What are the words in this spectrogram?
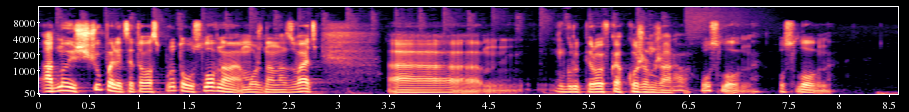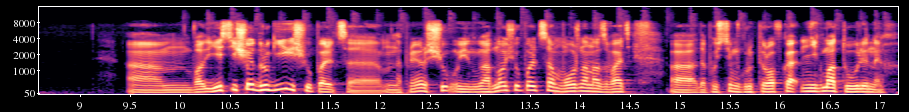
одно из щупалец этого спрута условно можно назвать э, группировка Кожамжарова. Условно, условно. Есть еще другие щупальца. Например, одно щупальце можно назвать, а, допустим, группировка Нигматулиных.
